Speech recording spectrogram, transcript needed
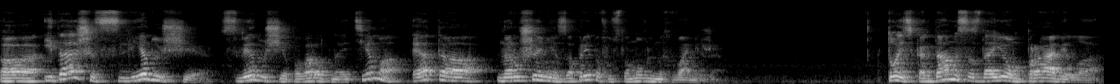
Э, и дальше следующая, следующая поворотная тема – это нарушение запретов, установленных вами же. То есть, когда мы создаем правила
